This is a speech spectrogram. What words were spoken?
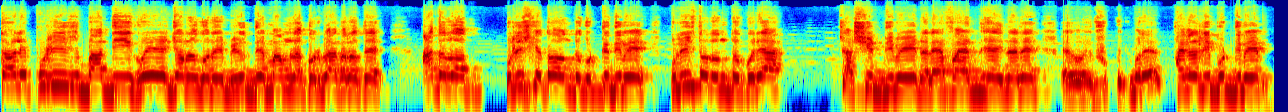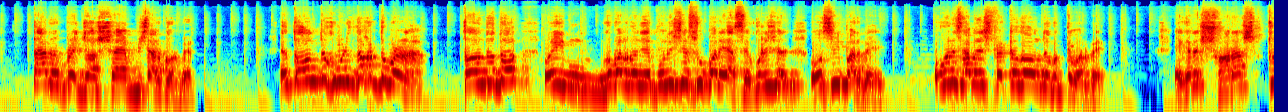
তাহলে পুলিশ বাদী হয়ে জনগণের বিরুদ্ধে মামলা করবে আদালতে। আদালত পুলিশকে তদন্ত করতে দিবে। পুলিশ তদন্ত করে চার্জশিট দিবে নাহলে এফআইআর নাহলে বলে ফাইনাল রিপোর্ট দিবে, তার উপরে জজ সাহেব বিচার করবেন তদন্ত কমিটি দরকার তো পড়ে না। তদন্ত তো ওই গোপালগঞ্জে পুলিশের সুপারে আছে, পুলিশের ওসি পারবে। ওখানে সাব ইন্সপেক্টর তদন্ত করতে পারবে। এখানে স্বরাষ্ট্র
